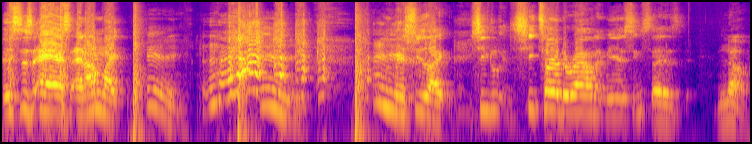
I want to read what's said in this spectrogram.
this is ass and i'm like mm, mm, mm. and she's like she she turned around at me and she says no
